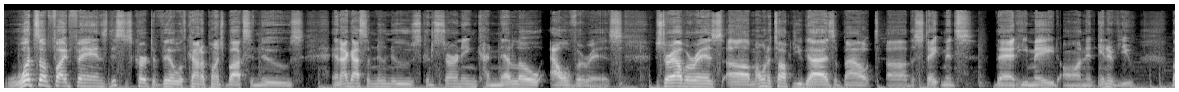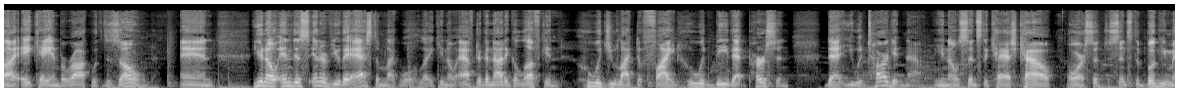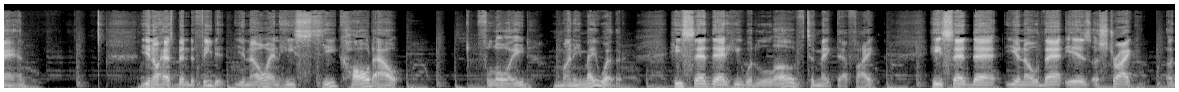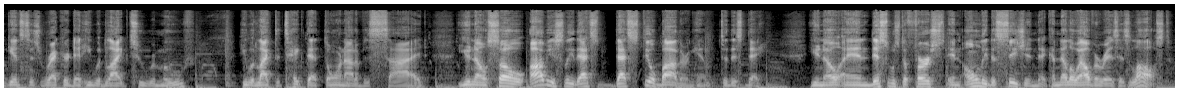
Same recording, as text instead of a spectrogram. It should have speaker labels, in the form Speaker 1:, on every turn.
Speaker 1: What's up, fight fans? This is Kurt DeVille with Counterpunch Boxing News, and I got some new news concerning Canelo Alvarez. Mr. Alvarez, um, I want to talk to you guys about uh, the statements that he made on an interview by AK and Barak with DAZN. And, you know, in this interview, they asked him, like, well, like, you know, after Gennady Golovkin, who would you like to fight? Who would be that person that you would target now, you know, since the cash cow or since the boogeyman you know, has been defeated, you know, and he, he called out Floyd Money Mayweather. He said that he would love to make that fight. He said that, you know, that is a strike against his record that he would like to remove. He would like to take that thorn out of his side, you know. So obviously that's that's still bothering him to this day, you know. And this was the first and only decision that Canelo Alvarez has lost.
